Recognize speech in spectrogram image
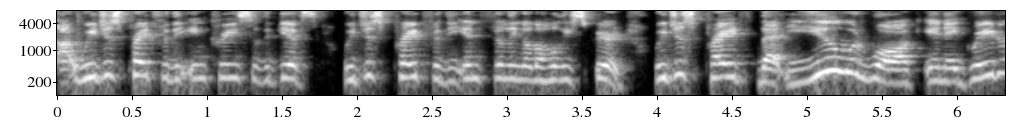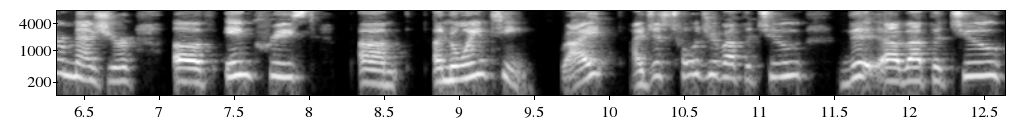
Uh, we just prayed for the increase of the gifts. We just prayed for the infilling of the Holy Spirit. We just prayed that you would walk in a greater measure of increased um, anointing right i just told you about the two the, about the two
